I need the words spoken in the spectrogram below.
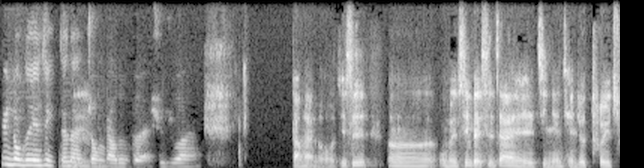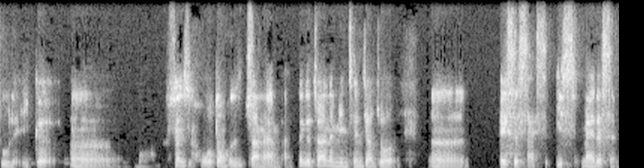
运动这件事情真的很重要，对不对，徐主任？当然喽，其实，嗯，我们新北市在几年前就推出了一个，呃，算是活动或者是专案吧。那个专案的名称叫做，呃，Exercise is Medicine。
